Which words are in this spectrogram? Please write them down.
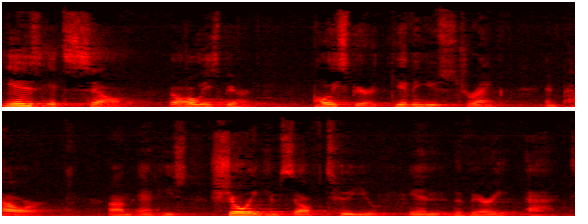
is itself the Holy Spirit. The Holy Spirit giving you strength and power, um, and He's showing Himself to you in the very act.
